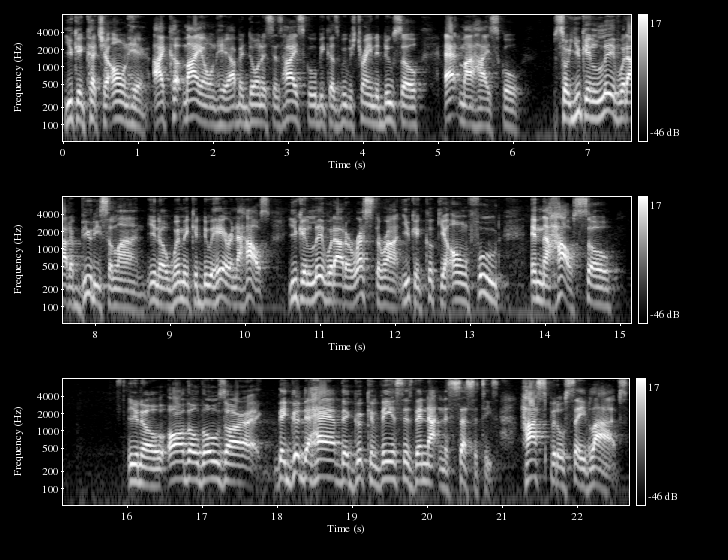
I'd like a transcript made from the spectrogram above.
You can cut your own hair. I cut my own hair. I've been doing it since high school because we was trained to do so at my high school. So you can live without a beauty salon. You know, women can do hair in the house. You can live without a restaurant. You can cook your own food in the house. So, you know, although those are they're good to have, they're good conveniences, they're not necessities. Hospitals save lives.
